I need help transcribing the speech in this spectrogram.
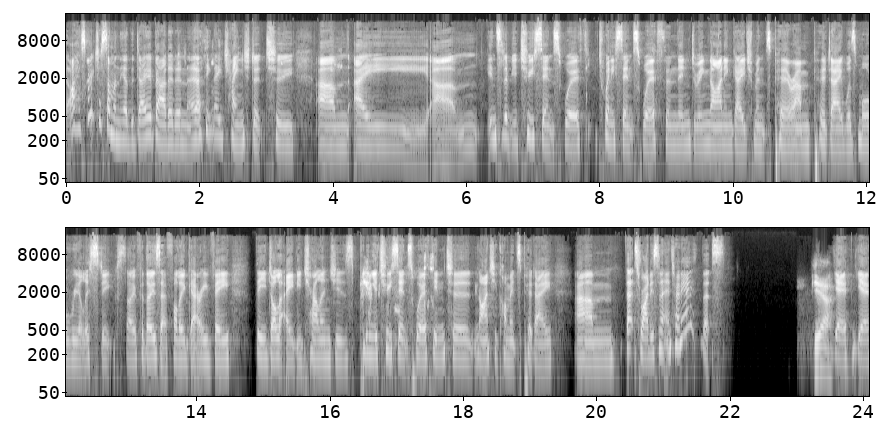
I spoke to someone the other day about it, and, and I think they changed it to um, a um, instead of your two cents worth, twenty cents worth, and then doing nine engagements per um per day was more realistic. So for those that follow Gary Vee, the dollar eighty challenge is putting your two cents worth into ninety comments per day. Um, that's right, isn't it, Antonio? That's yeah, yeah, yeah.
